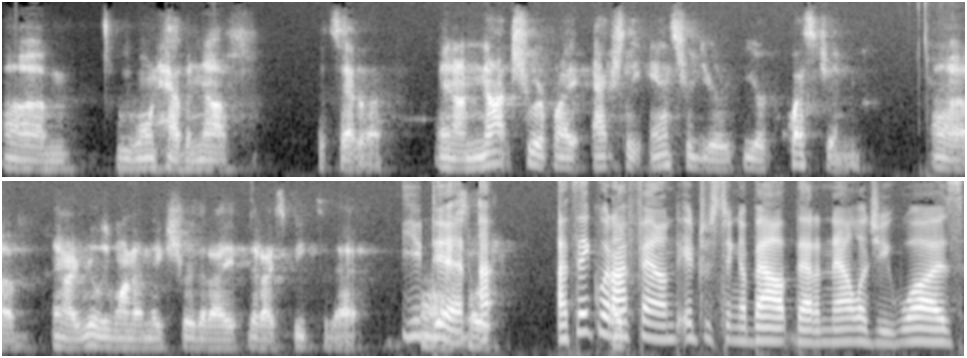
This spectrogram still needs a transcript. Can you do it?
um, we won't have enough, etc. And I'm not sure if I actually answered your your question, uh, and I really want to make sure that I that I speak to that. You uh, did. So, I, I think what I, I found interesting about that analogy was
